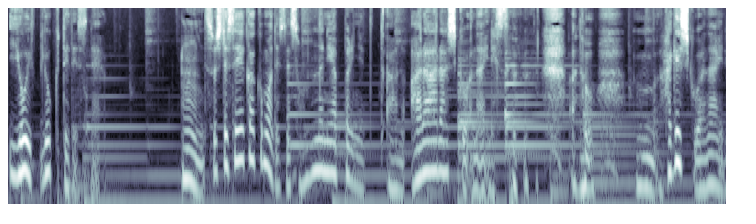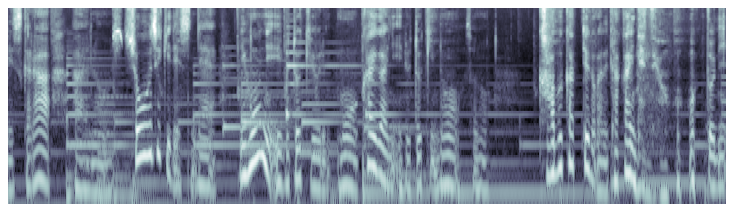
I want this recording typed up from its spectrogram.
良い良くてですね。うん、そして性格もですねそんなにやっぱりねあの荒々しくはないです。あの、うん、激しくはないですからあの正直ですね日本にいる時よりも海外にいる時のその株価っていうのがね高いんですよ。本当に。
